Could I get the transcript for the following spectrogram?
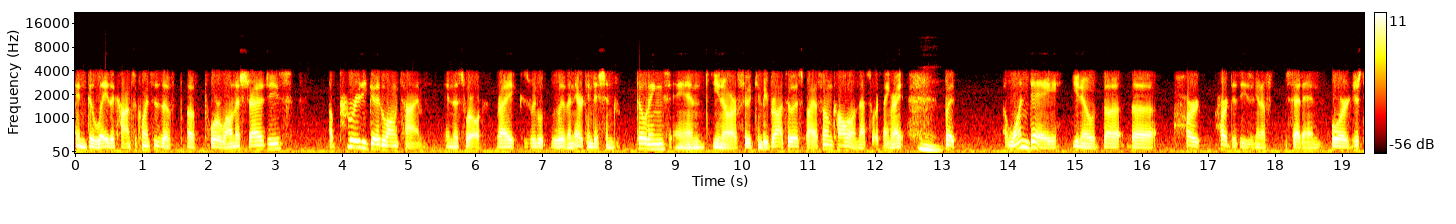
and delay the consequences of of poor wellness strategies a pretty good long time in this world, right? Because we, we live in air conditioned buildings and you know our food can be brought to us by a phone call and that sort of thing right mm. but one day you know the the heart heart disease is going to set in or just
